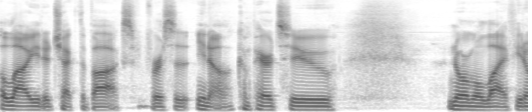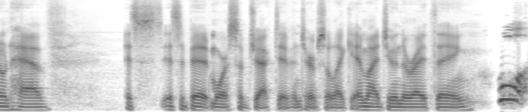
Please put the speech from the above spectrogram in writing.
allow you to check the box versus, you know, compared to normal life, you don't have it's it's a bit more subjective in terms of like, am I doing the right thing? Well,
